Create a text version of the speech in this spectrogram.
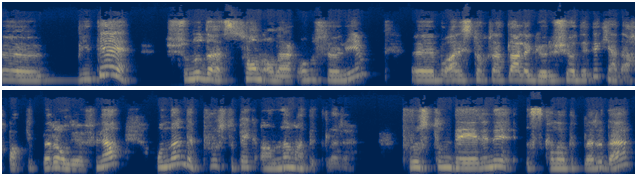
Ee, bir de şunu da son olarak onu söyleyeyim. Ee, bu aristokratlarla görüşüyor dedik yani ahbaplıkları oluyor filan. Onların da Proust'u pek anlamadıkları, Proust'un değerini ıskaladıkları da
